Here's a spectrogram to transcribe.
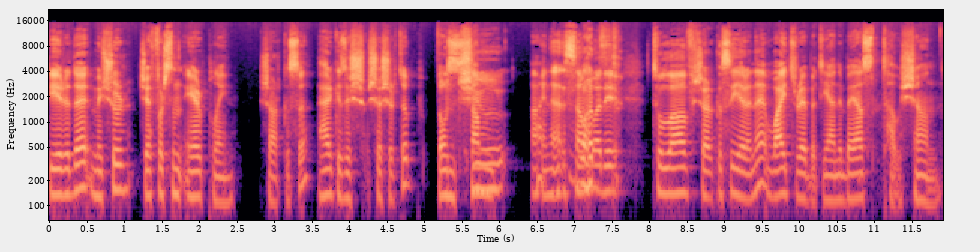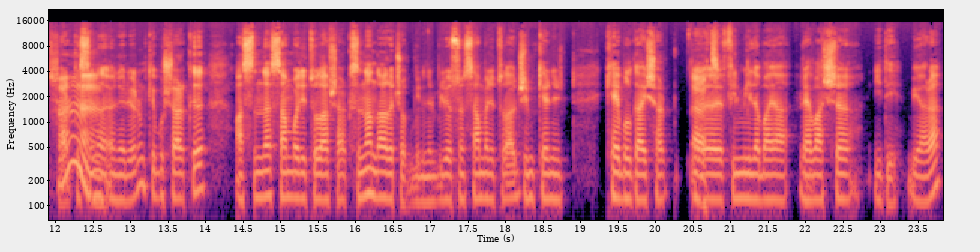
Diğeri de meşhur Jefferson Airplane şarkısı. Herkesi ş- şaşırtıp Don't Some- you... aynen Somebody to Love şarkısı yerine White Rabbit yani Beyaz Tavşan şarkısını Ha. öneriyorum ki bu şarkı aslında Somebody to Love şarkısından daha da çok bilinir. Biliyorsun Somebody to Love Jim Carrey'nin Cable Guy şark Evet. e, filmiyle bayağı revaçta idi bir ara.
